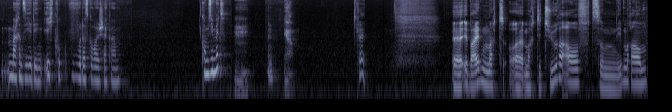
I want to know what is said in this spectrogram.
Machen Sie Ihr Ding. Ich gucke, wo das Geräusch herkam. Kommen Sie mit? Mhm. Ja. Okay. Äh, ihr beiden macht, äh, macht die Türe auf zum Nebenraum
